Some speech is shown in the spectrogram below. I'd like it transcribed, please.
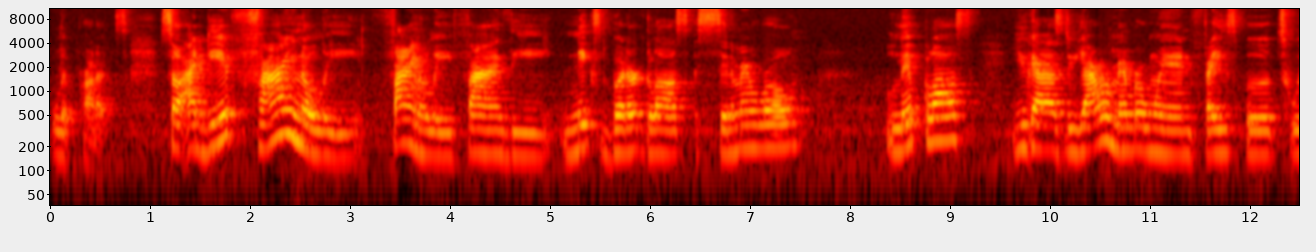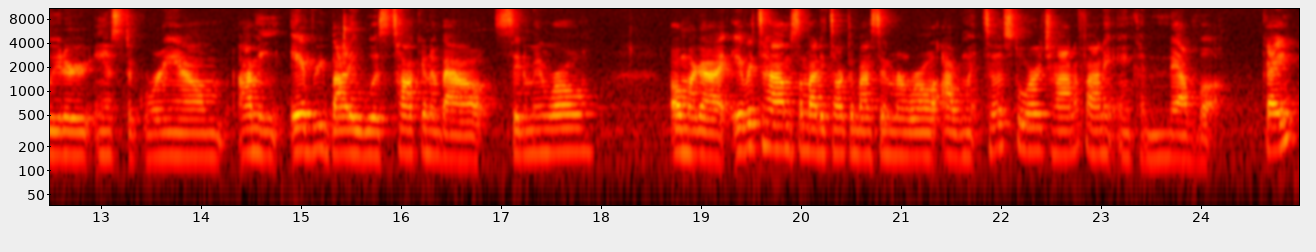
lip products. So I did finally, finally find the NYX Butter Gloss Cinnamon Roll Lip Gloss. You guys, do y'all remember when Facebook, Twitter, Instagram, I mean, everybody was talking about cinnamon roll? Oh my God, every time somebody talked about cinnamon roll, I went to a store trying to find it and could never, okay?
